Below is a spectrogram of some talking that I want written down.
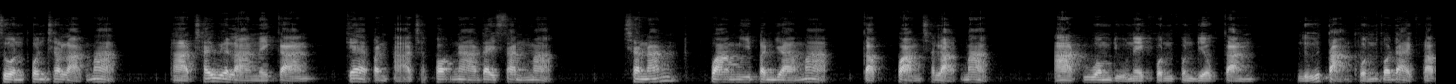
ส่วนคนฉลาดมาก อาจใช้เวลาในการแก้ปัญหาเฉพาะหน้าได้สั้นมาก ฉะนั้นความมีปัญญามากกับความฉลาดมาก อาจรวมอยู่ในคนคนเดียวกัน หรือต่างคนก็ได้ครับ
